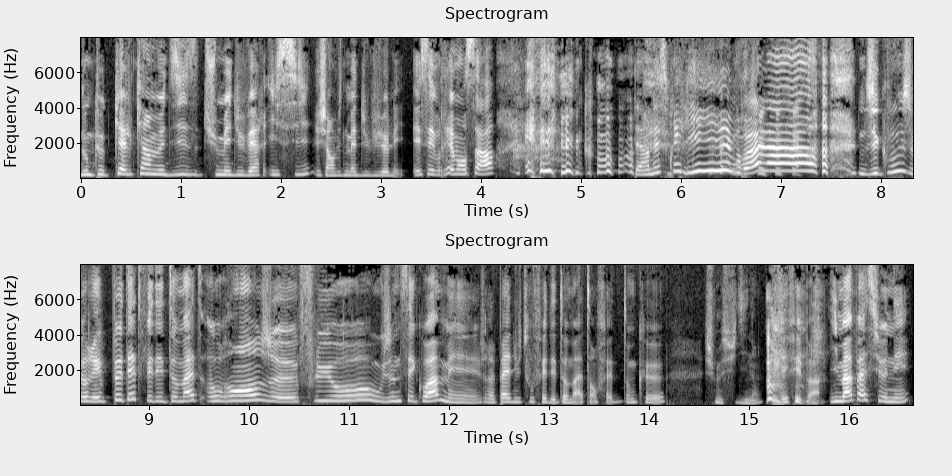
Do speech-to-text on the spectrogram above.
Donc que quelqu'un me dise tu mets du vert ici, j'ai envie de mettre du violet. Et c'est vraiment ça. Et du coup, t'es un esprit libre. Voilà. du coup, j'aurais peut-être fait des tomates orange, euh, fluo ou je ne sais quoi, mais j'aurais pas du tout fait des tomates en fait. Donc euh, je me suis dit non, je les fais pas. Il m'a passionné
